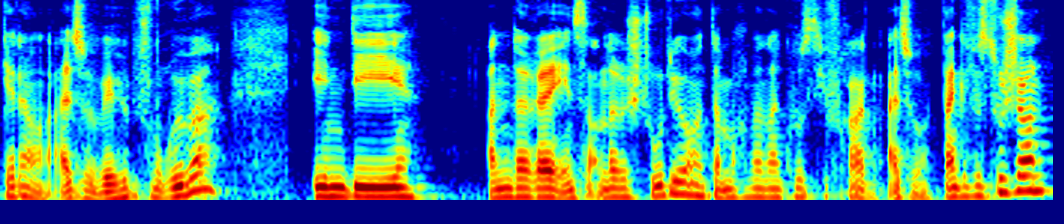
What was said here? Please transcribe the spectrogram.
Genau, also wir hüpfen rüber in die andere, ins andere Studio und dann machen wir dann kurz die Fragen. Also, danke fürs Zuschauen.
